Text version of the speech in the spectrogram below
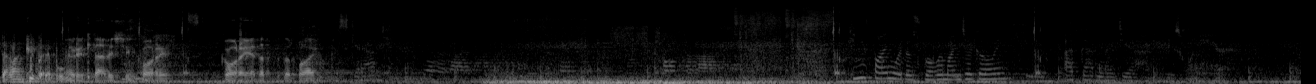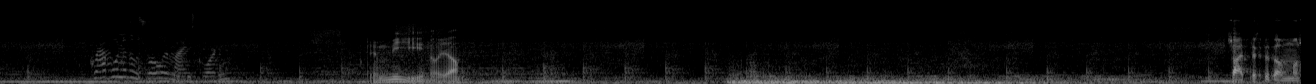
Täällä on kyberpummi. Yrittää vissiin kori, korjata tätä paikkaa. Let's get out of here. Can you find where those roller mines are going? I've got an idea how to use one here. Grab one of those roller mines, Gordon. Ja miinoja. Saitte sitten Gordon.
